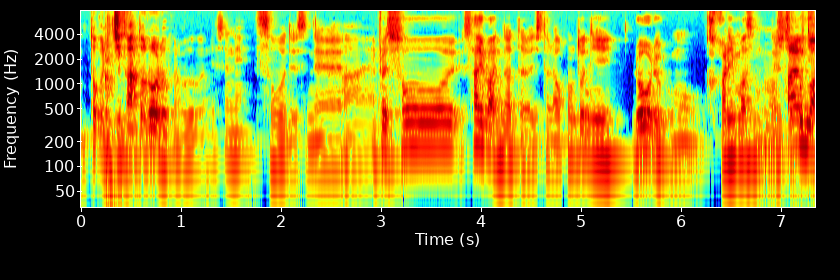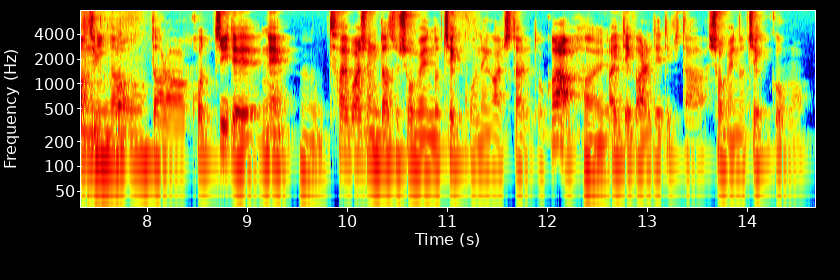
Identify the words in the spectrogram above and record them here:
て。特に時間と労力の部分ですね。そうですね。はいやっぱりそう、裁判になったりしたら、本当に労力もかかりますもんね。裁判になったら、こっちでね、間うん。裁判所に出す書面のチェックをお願いしたりとか、はい。相手から出てきた書面のチェックをも、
